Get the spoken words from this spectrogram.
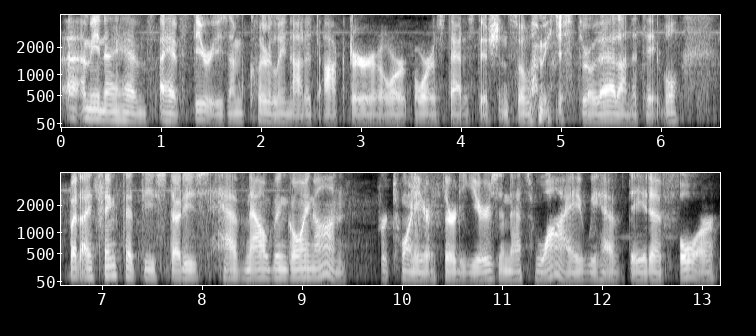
I mean, I have I have theories. I'm clearly not a doctor or or a statistician, so let me just throw that on the table. But I think that these studies have now been going on for 20 or 30 years, and that's why we have data for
